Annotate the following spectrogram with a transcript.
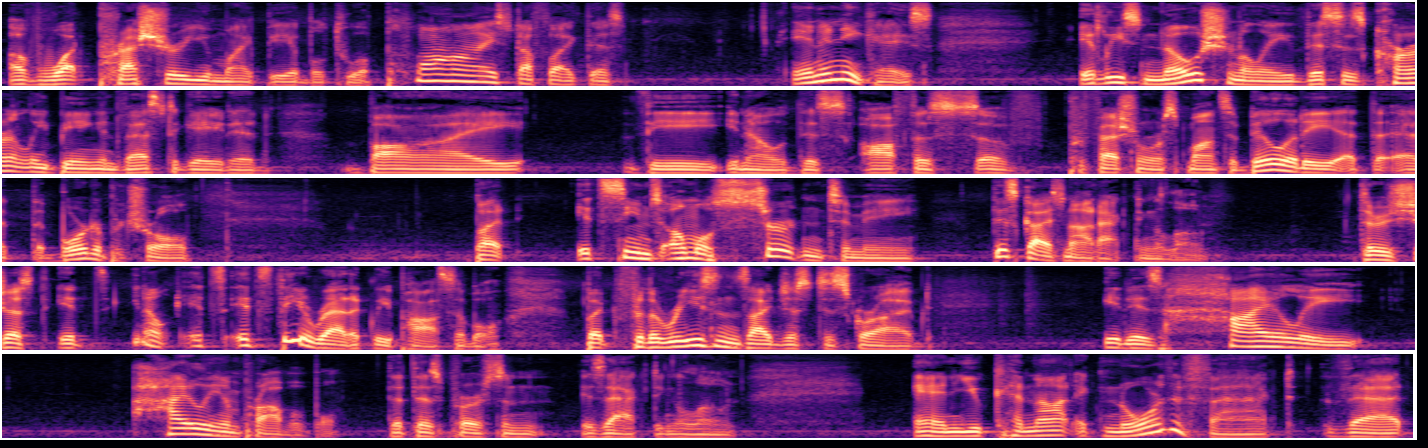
of what pressure you might be able to apply, stuff like this. In any case, at least notionally, this is currently being investigated by the you know this Office of Professional Responsibility at the at the Border Patrol. But it seems almost certain to me this guy's not acting alone. There's just it's you know it's it's theoretically possible, but for the reasons I just described, it is highly highly improbable that this person is acting alone. And you cannot ignore the fact that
